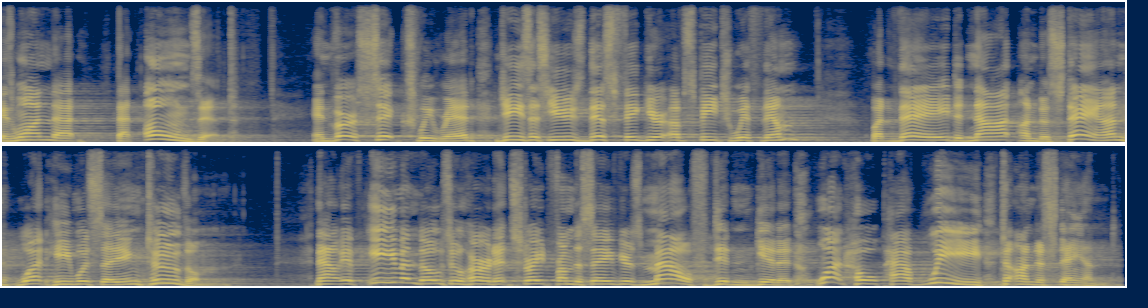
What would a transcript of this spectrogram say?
is one that that owns it. In verse 6, we read, Jesus used this figure of speech with them, but they did not understand what he was saying to them. Now, if even those who heard it straight from the Savior's mouth didn't get it, what hope have we to understand?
